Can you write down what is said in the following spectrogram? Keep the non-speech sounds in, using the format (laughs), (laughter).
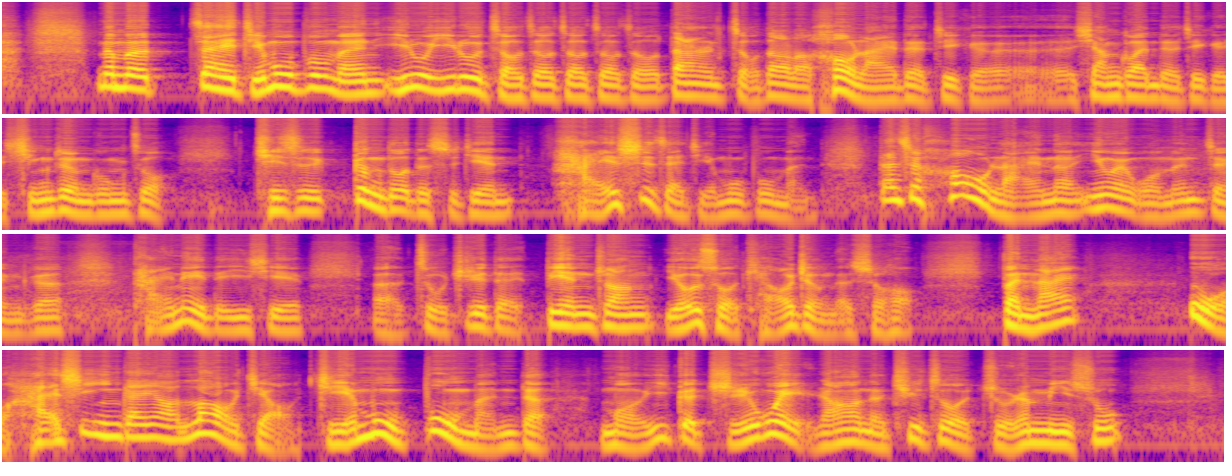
那么在节目部门一路一路走走走走走，当然走到了后来的这个相关的这个行政工作，其实更多的时间还是在节目部门。但是后来呢，因为我们整个台内的一些呃组织的编装有所调整的时候，本来。我还是应该要落脚节目部门的某一个职位，然后呢去做主任秘书。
